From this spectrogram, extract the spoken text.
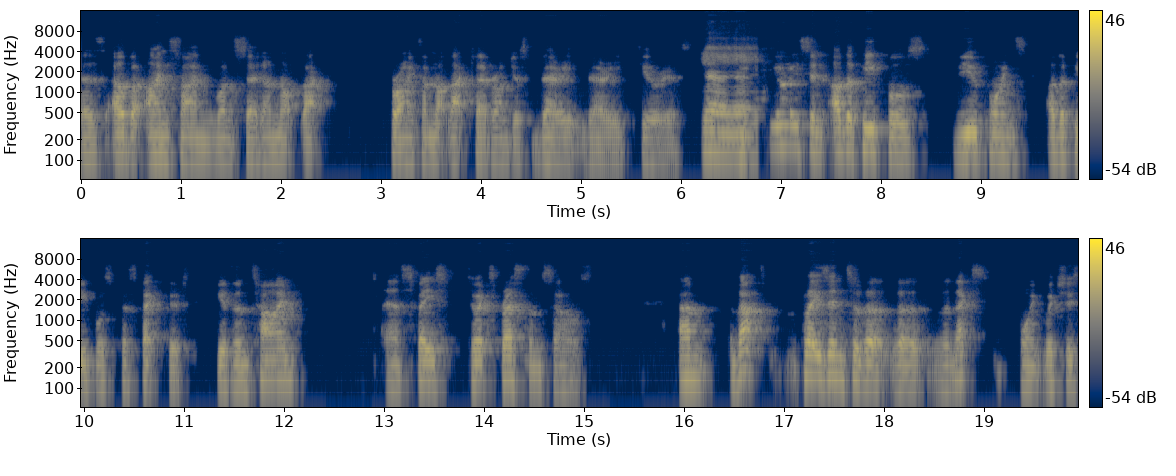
As Albert Einstein once said, "I'm not that bright. I'm not that clever. I'm just very, very curious. Yeah, yeah. yeah. Curious in other people's viewpoints, other people's perspectives. Give them time and space to express themselves. And that plays into the, the, the next point, which is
